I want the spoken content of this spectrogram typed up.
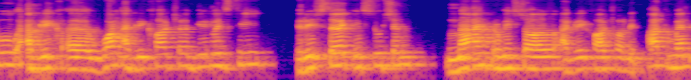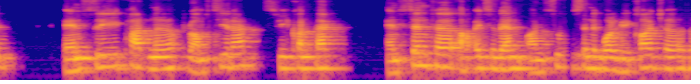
two agri uh, one agriculture university, research institution, nine provincial agricultural department, and three partner from CIRAD, Sweet Contact, and Center of Excellence on Sustainable Agriculture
